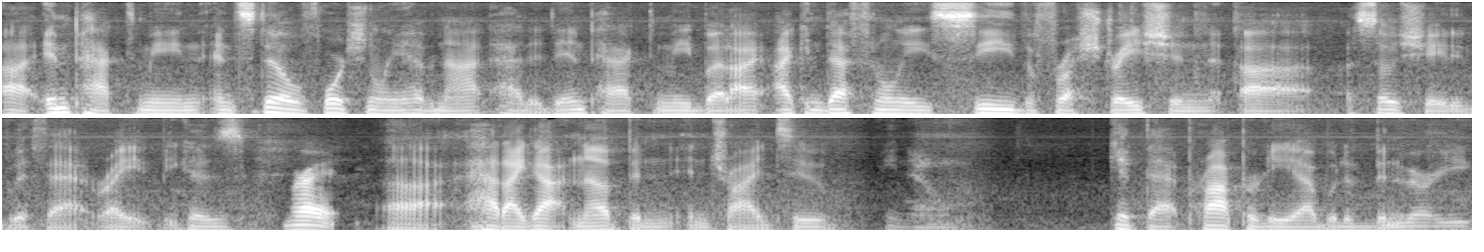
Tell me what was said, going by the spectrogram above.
uh, impact me, and, and still, fortunately, have not had it impact me. But I, I can definitely see the frustration uh, associated with that, right? Because Right. uh, had I gotten up and, and tried to, you know, get that property, I would have been very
